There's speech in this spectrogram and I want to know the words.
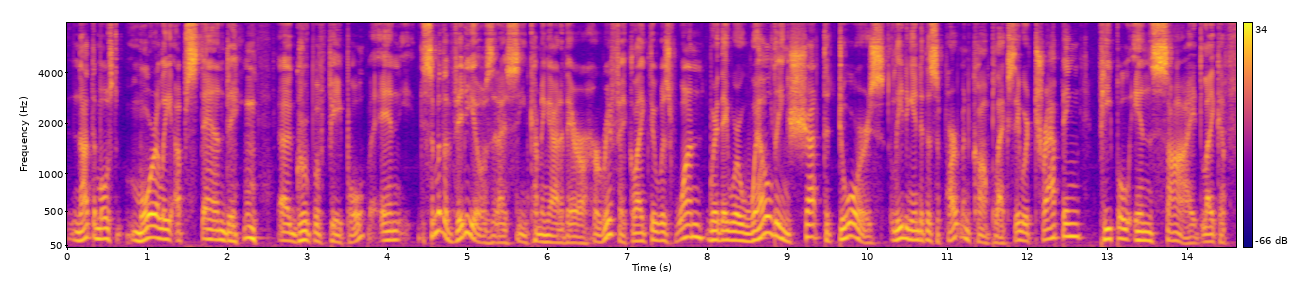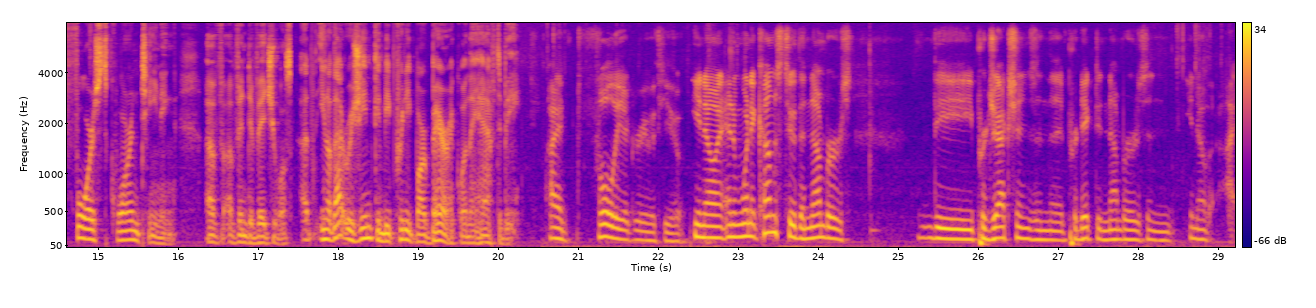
not the most morally upstanding uh, group of people. And some of the videos that I've seen coming out of there are horrific. Like there was one where they were welding shut the doors leading into this apartment complex. They were trapping people inside like a forced quarantining of, of individuals. Uh, you know, that regime can be pretty barbaric when they have to be. I fully agree with you. You know, and when it comes to the numbers, the projections and the predicted numbers, and you know, I,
